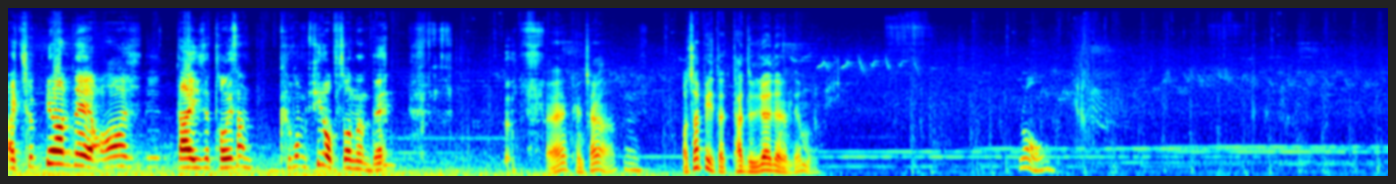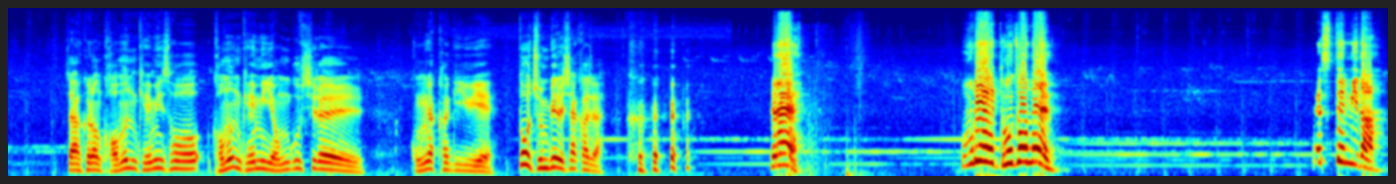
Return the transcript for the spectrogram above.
아, 적별한데, 아, 나 이제 더 이상 그건 필요 없었는데. 에 괜찮아. 응. 어차피 다, 다 늘려야 되는데 뭐. 그럼. 자 그럼 검은 개미소 검은 개미 연구실을 공략하기 위해 또 준비를 시작하자. 그래! 우리의 도전은! 테스트입니다!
